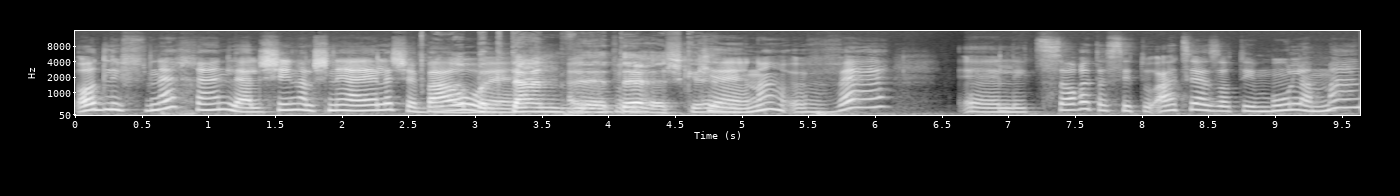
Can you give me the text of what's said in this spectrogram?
עוד לפני כן, להלשין על שני האלה שבאו... בקתן אה, ותרש, כן. כן, וליצור את הסיטואציה הזאת מול המן,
